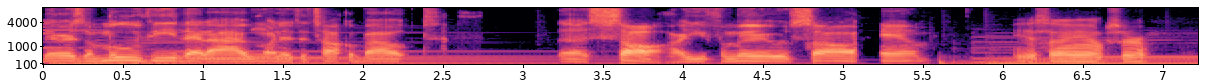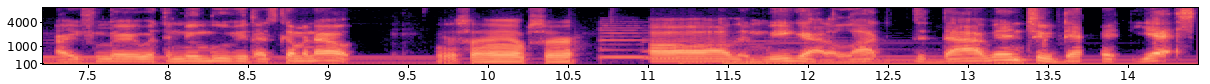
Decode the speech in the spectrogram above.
there is a movie that I wanted to talk about. Uh, Saw. Are you familiar with Saw? Am? Yes, I am, sir. Are you familiar with the new movie that's coming out? Yes, I am, sir. Oh, then we got a lot to dive into. Damn it, yes.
